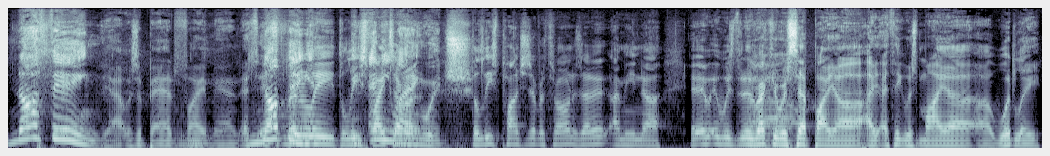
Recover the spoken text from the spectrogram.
Nothing. Yeah, it was a bad fight, man. It's, Nothing it's literally the least in any ever, language. The least punches ever thrown. Is that it? I mean, uh, it, it was the record was set by uh, I, I think it was Maia uh, Woodley.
